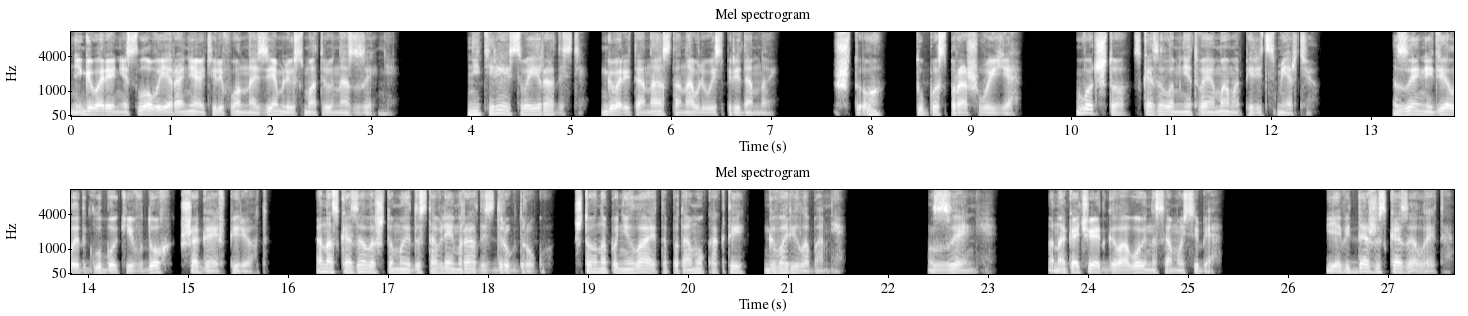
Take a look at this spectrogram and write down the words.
Не говоря ни слова, я роняю телефон на землю и смотрю на Зенни. «Не теряй своей радости», — говорит она, останавливаясь передо мной. «Что?» — тупо спрашиваю я. «Вот что», — сказала мне твоя мама перед смертью. Зенни делает глубокий вдох, шагая вперед. Она сказала, что мы доставляем радость друг другу, что она поняла это потому, как ты говорил обо мне. Зенни. Она качает головой на саму себя. Я ведь даже сказала это.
